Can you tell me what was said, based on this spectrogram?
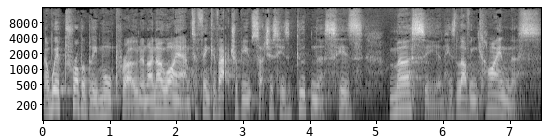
Now, we're probably more prone, and I know I am, to think of attributes such as His goodness, His mercy, and His loving kindness.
